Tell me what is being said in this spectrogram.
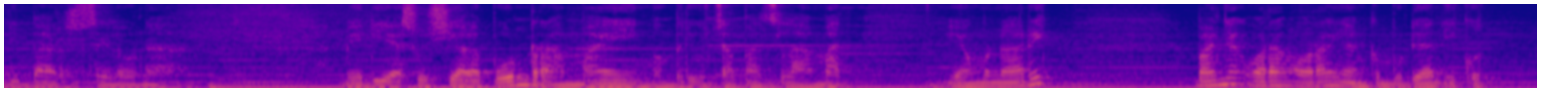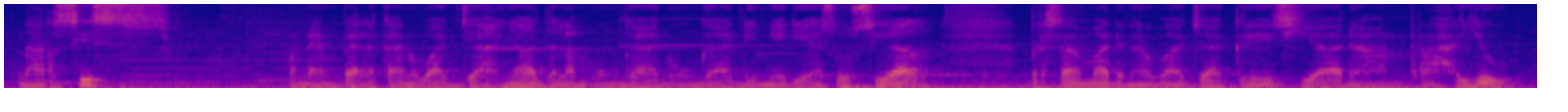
di Barcelona. Media sosial pun ramai memberi ucapan selamat. Yang menarik, banyak orang-orang yang kemudian ikut narsis menempelkan wajahnya dalam unggahan-unggahan di media sosial bersama dengan wajah Gracia dan Rahayu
